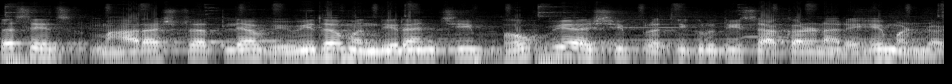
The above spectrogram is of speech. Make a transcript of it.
तसेच महाराष्ट्रातल्या विविध मंदिरांची भव्य अशी प्रतिकृती साकारणारे हे मंडळ.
